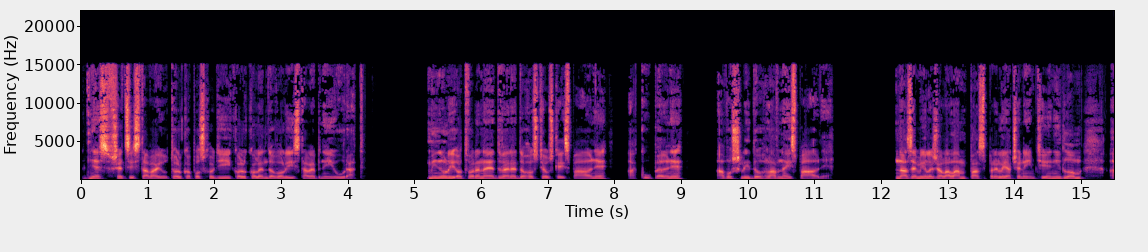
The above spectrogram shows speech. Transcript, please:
Dnes všetci stavajú toľko poschodí, koľko len dovolí stavebný úrad. Minuli otvorené dvere do hostovskej spálne a kúpeľne a vošli do hlavnej spálne. Na zemi ležala lampa s preliačeným tienidlom a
